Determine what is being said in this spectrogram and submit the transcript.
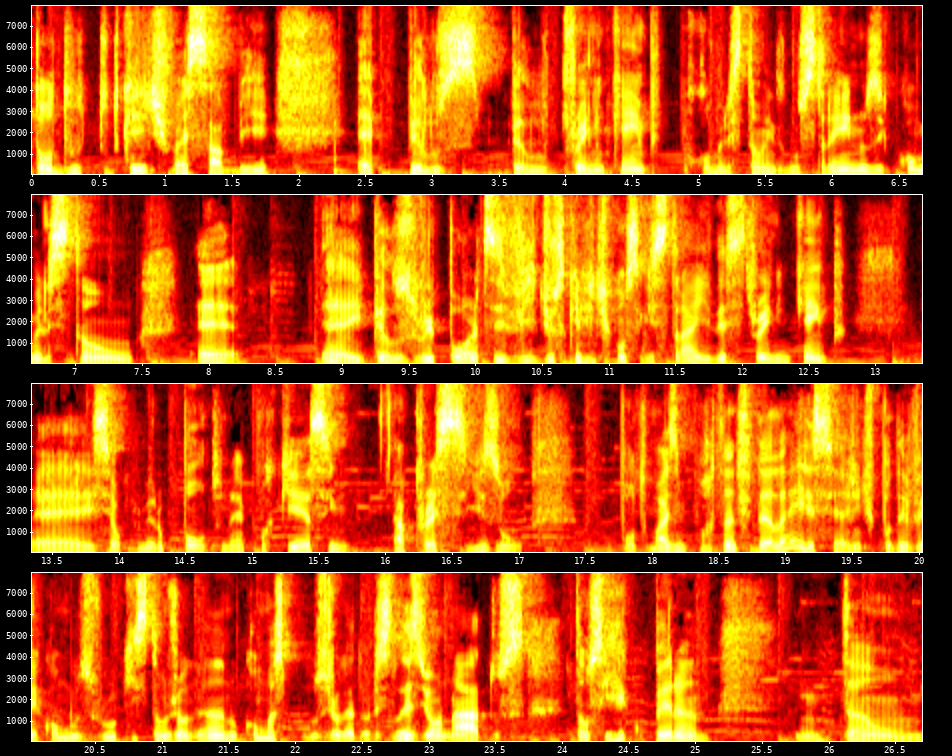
todo tudo que a gente vai saber é pelos pelo training camp, por como eles estão indo nos treinos e como eles estão é, é, e pelos reports e vídeos que a gente conseguir extrair desse training camp. É, esse é o primeiro ponto, né? Porque assim a pré-season o ponto mais importante dela é esse: a gente poder ver como os rookies estão jogando, como as- os jogadores lesionados estão se recuperando. Então,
